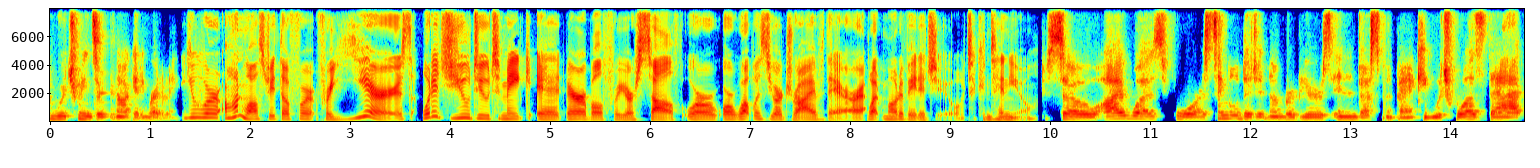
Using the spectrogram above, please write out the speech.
which means they're not getting rid of me. You were on Wall Street though for for years. What did you do to make it bearable for yourself or or what was your drive there? What motivated you to continue? So I was for a single digit number of years in investment banking, which was that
